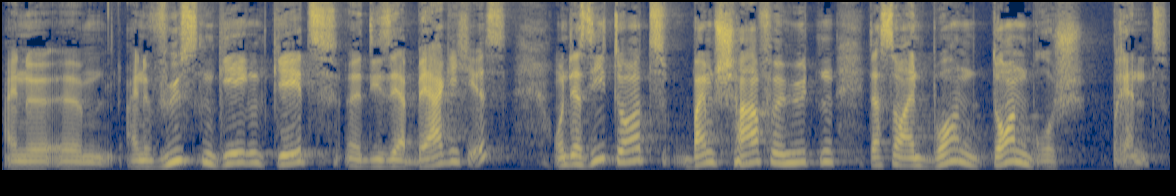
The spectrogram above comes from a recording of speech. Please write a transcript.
eine, ähm, eine Wüstengegend geht, äh, die sehr bergig ist. Und er sieht dort beim Schafehüten, dass so ein Dornbusch brennt.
